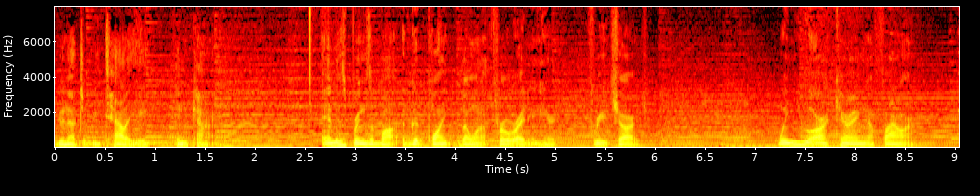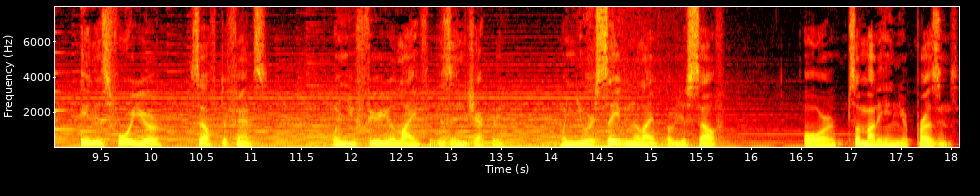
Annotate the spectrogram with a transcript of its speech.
you're not to retaliate in kind. And this brings about a good point that I want to throw right in here, free of charge. When you are carrying a firearm, it is for your self defense. When you fear your life is in jeopardy, when you are saving the life of yourself or somebody in your presence.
